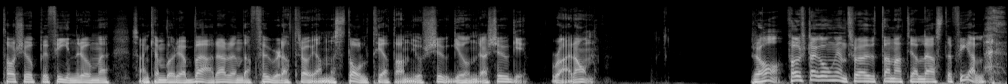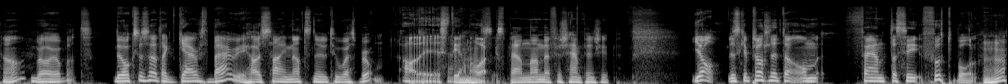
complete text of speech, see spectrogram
tar sig upp i finrummet så han kan börja bära den där fula tröjan med stolthet han gjort 2020. Right on. Bra. Första gången tror jag utan att jag läste fel. Ja, bra jobbat. Du har också sett att Gareth Barry har signats nu till West Brom. Ja, det är stenhårt. Spännande för Championship. Ja, vi ska prata lite om fantasy football. Mhm.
